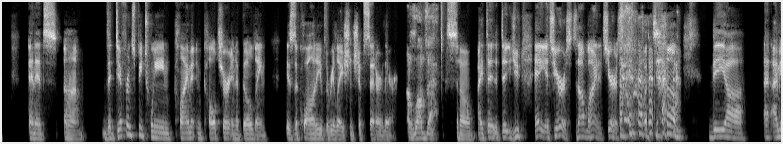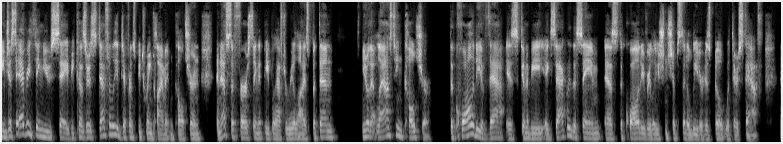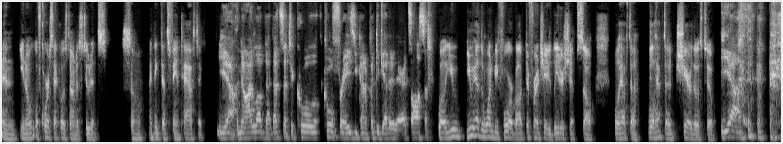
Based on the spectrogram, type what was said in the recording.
and it's um, the difference between climate and culture in a building is the quality of the relationships that are there. I love that. So I did you. Hey, it's yours. It's not mine. It's yours. but um, the uh, I mean, just everything you say, because there's definitely a difference between climate and culture, and and that's the first thing that people have to realize. But then, you know, that lasting culture, the quality of that is going to be exactly the same as the quality of relationships that a leader has built with their staff, and you know, of course, that goes down to students. So I think that's fantastic. Yeah, no, I love that. That's such a cool, cool phrase you kind of put together there. It's awesome. Well, you you had the one before about differentiated leadership, so we'll have to we'll have to share those two. Yeah.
